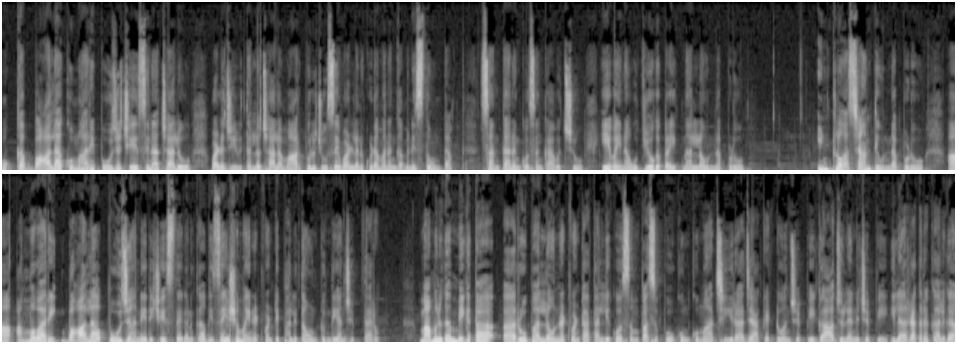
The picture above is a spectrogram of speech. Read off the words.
ఒక్క బాల కుమారి పూజ చేసినా చాలు వాళ్ళ జీవితంలో చాలా మార్పులు చూసే వాళ్ళను కూడా మనం గమనిస్తూ ఉంటాం. సంతానం కోసం కావచ్చు ఏవైనా ఉద్యోగ ప్రయత్నాల్లో ఉన్నప్పుడు ఇంట్లో అశాంతి ఉన్నప్పుడు ఆ అమ్మవారి బాల పూజ అనేది చేస్తే గనక విశేషమైనటువంటి ఫలితం ఉంటుంది అని చెప్తారు. మామూలుగా మిగతా రూపాల్లో ఉన్నటువంటి ఆ తల్లి కోసం పసుపు కుంకుమ చీర జాకెట్టు అని చెప్పి గాజులు అని చెప్పి ఇలా రకరకాలుగా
